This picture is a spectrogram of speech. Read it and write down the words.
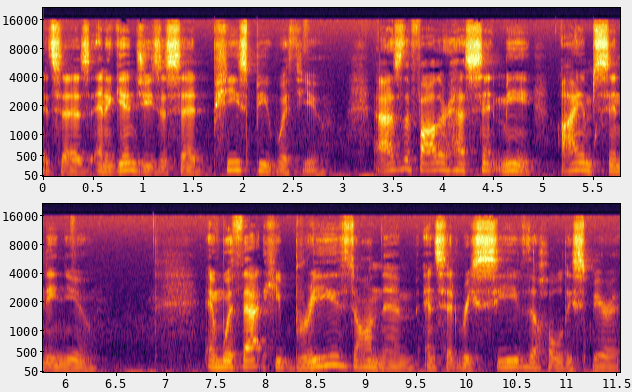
it says, And again Jesus said, Peace be with you. As the Father has sent me, I am sending you. And with that, he breathed on them and said, Receive the Holy Spirit.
